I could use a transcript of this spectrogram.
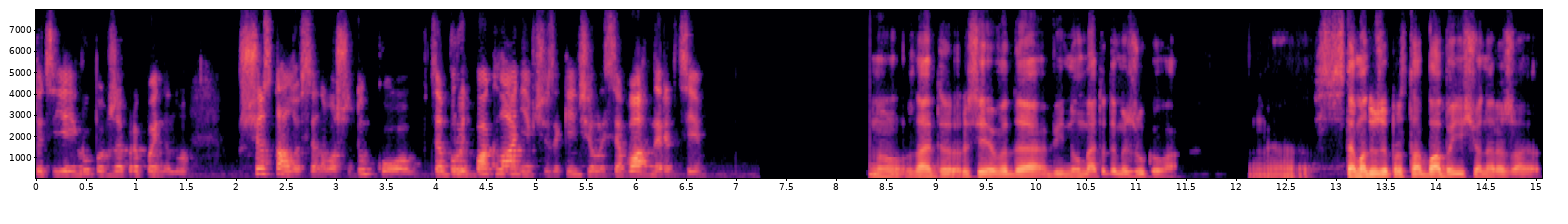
до цієї групи вже припинено. Що сталося на вашу думку? Це боротьба кланів чи закінчилися вагнерівці? Ну, знаєте, Росія веде війну методами Жукова. Е, Система дуже проста. Баби її що наражають.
